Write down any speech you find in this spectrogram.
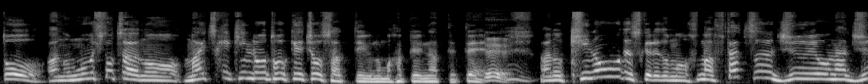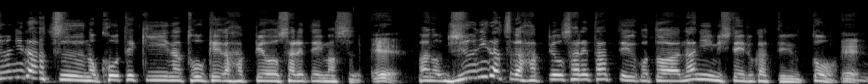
と、あの、もう一つあの、毎月勤労統計調査っていうのも発表になってて、ええ、あの、昨日ですけれども、まあ、二つ重要な12月の公的な統計が発表されています。ええあの、12月が発表されたっていうことは何意味しているかっていうと、ええ、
